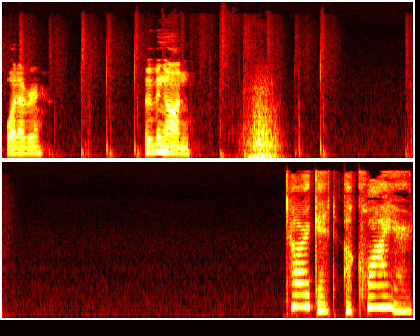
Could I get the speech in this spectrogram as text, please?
Whatever. Moving on. Target acquired.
